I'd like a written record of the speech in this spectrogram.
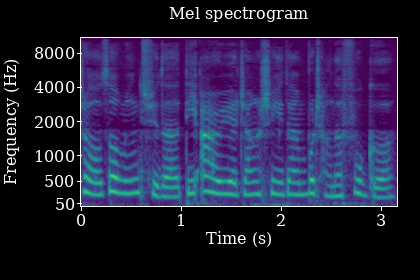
这首奏鸣曲的第二乐章是一段不长的副歌，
